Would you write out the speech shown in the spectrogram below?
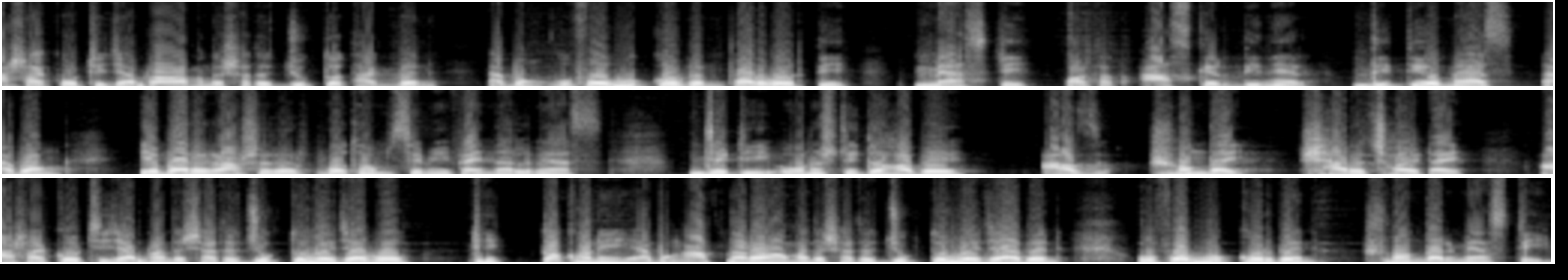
আশা করছি যে আপনারা আমাদের সাথে যুক্ত থাকবেন এবং উপভোগ করবেন পরবর্তী ম্যাচটি অর্থাৎ আজকের দিনের দ্বিতীয় ম্যাচ এবং এবারের আসরের প্রথম সেমিফাইনাল ম্যাচ যেটি অনুষ্ঠিত হবে আজ সন্ধ্যায় সাড়ে ছয়টায়। আশা করছি যে আপনাদের সাথে যুক্ত হয়ে যাব ঠিক তখনই এবং আপনারাও আমাদের সাথে যুক্ত হয়ে যাবেন উপভোগ করবেন সন্ধ্যার ম্যাচটি।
